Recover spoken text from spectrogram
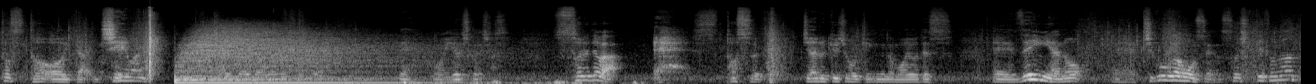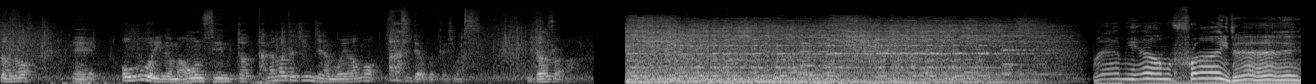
鳥栖と大分 J1 で。よろしくお願いします。それでは、えー、鳥栖 JR 九州ウォーキングの模様です、えー前夜の、えー、筑後川温泉そしてその後の、えー小郡のまあ温泉と七夕神社の模様も合わせてお答えします。どうぞ。プレミアムフライデー。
